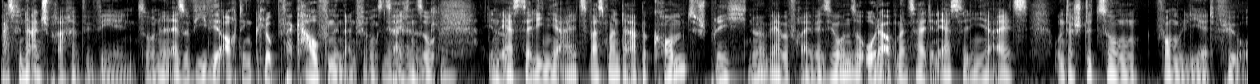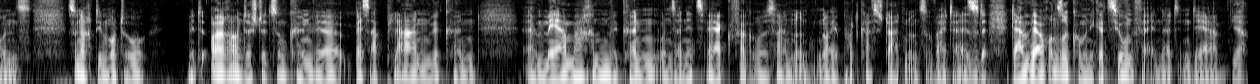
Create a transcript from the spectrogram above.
was für eine Ansprache wir wählen, so, ne? Also wie wir auch den Club verkaufen, in Anführungszeichen, ja, ja, so in ja. erster Linie als was man da bekommt, sprich, ne, werbefreie Version so, oder ob man es halt in erster Linie als Unterstützung formuliert für uns. So nach dem Motto, mit eurer Unterstützung können wir besser planen, wir können äh, mehr machen, wir können unser Netzwerk vergrößern und neue Podcasts starten und so weiter. Also da, da haben wir auch unsere Kommunikation verändert in der. Ja.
